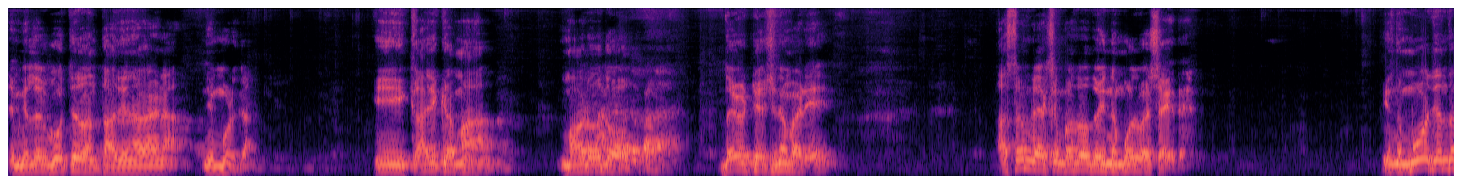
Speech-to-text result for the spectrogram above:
ನಿಮಗೆಲ್ಲರಿಗೂ ಗೊತ್ತಿರುವಂಥ ಆದಿನಾರಾಯಣ ನಿಮ್ಮ ಹುಡುಗ. ಈ ಕಾರ್ಯಕ್ರಮ ಮಾಡೋದು ದಯವಿಟ್ಟು ಯೋಚನೆ ಮಾಡಿ. ಅಸೆಂಬ್ಲಿ ಎಲೆಕ್ಷನ್ ಬರೋದು ಇನ್ನು ಮೂರು ವರ್ಷ ಇದೆ. ಇನ್ನು ಮೂರು ದಿನದ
